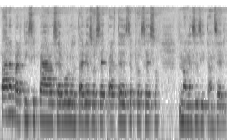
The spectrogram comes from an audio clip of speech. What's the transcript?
para participar o ser voluntarios o ser parte de ese proceso no necesitan ser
